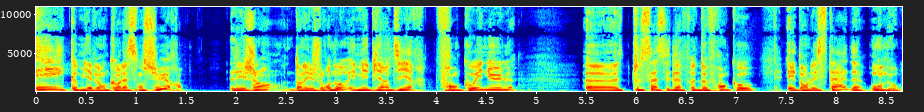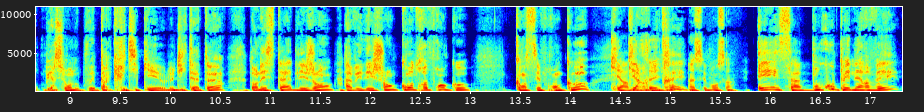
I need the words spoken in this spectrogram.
Et comme il y avait encore la censure, les gens dans les journaux aimaient bien dire Franco est nul. Euh, tout ça, c'est de la faute de Franco. Et dans les stades, où on, ne- bien sûr, on ne pouvait pas critiquer euh, le dictateur. Dans les stades, les gens avaient des chants contre Franco. Quand c'est Franco, Qui arbitrait. arbitrait. Ah, c'est bon ça. et ça a beaucoup énervé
